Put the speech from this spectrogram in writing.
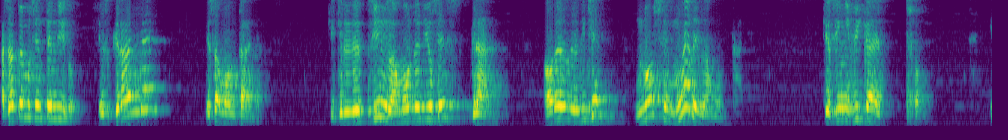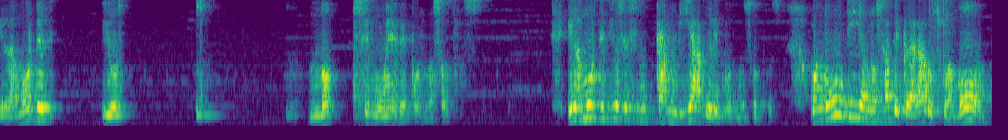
Hasta hemos entendido. Es grande esa montaña. ¿Qué quiere decir? El amor de Dios es grande. Ahora les dije, no se mueve la montaña. ¿Qué significa eso? El amor de Dios no se mueve por nosotros. El amor de Dios es incambiable por nosotros. Cuando un día nos ha declarado su amor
